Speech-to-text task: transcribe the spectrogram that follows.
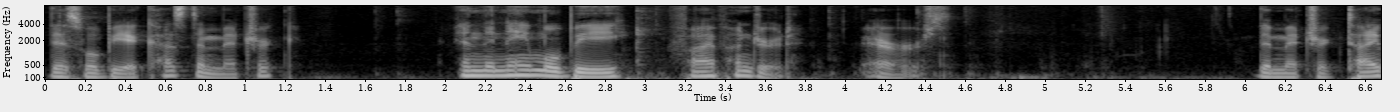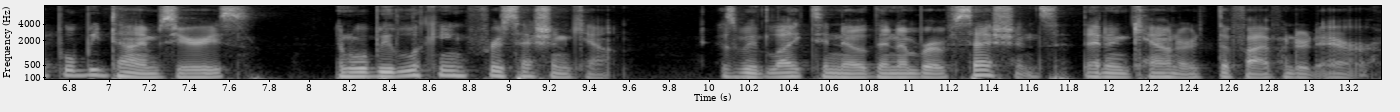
This will be a custom metric, and the name will be 500 errors. The metric type will be time series, and we'll be looking for session count, as we'd like to know the number of sessions that encountered the 500 error.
